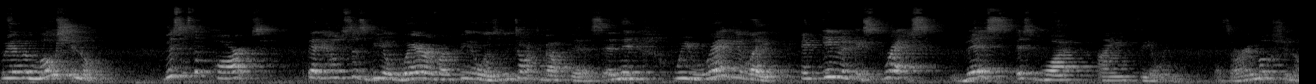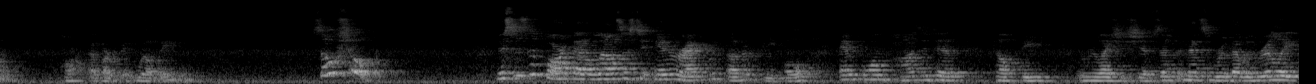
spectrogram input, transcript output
We have emotional. This is the part that helps us be aware of our feelings. We talked about this. And then we regulate and even express, this is what I'm feeling. That's our emotional part of our well-being. Social. This is the part that allows us to interact with other people and form positive, healthy relationships. And that's that was really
